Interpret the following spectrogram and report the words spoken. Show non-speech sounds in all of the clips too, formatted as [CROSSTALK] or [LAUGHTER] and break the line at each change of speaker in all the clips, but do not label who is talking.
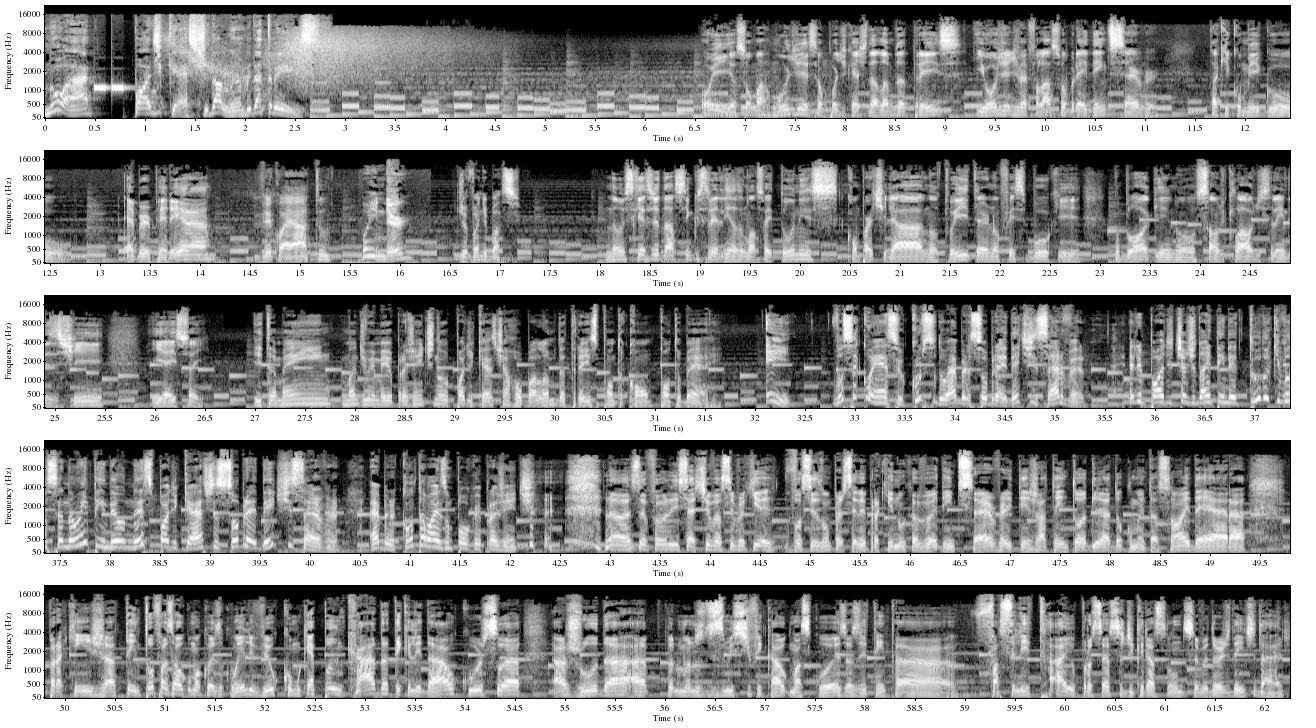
No ar, podcast da Lambda 3.
Oi, eu sou o Marmude, esse é o podcast da Lambda 3 e hoje a gente vai falar sobre a Identity Server. Tá aqui comigo
Eber Pereira,
V. Quaiato,
Wender,
Giovanni Bassi.
Não esqueça de dar cinco estrelinhas no nosso iTunes, compartilhar no Twitter, no Facebook, no blog, no SoundCloud, se ele ainda existir. E é isso aí.
E também mande um e-mail pra gente no podcast lambda3.com.br. Ei, você conhece o curso do Weber sobre a Identity Server? Ele pode te ajudar a entender tudo que você não entendeu nesse podcast sobre a Identity Server. Eber, conta mais um pouco aí pra gente. [LAUGHS]
Não, essa foi uma iniciativa assim porque vocês vão perceber para quem nunca viu a Identity Server e já tentou ler a documentação, a ideia era para quem já tentou fazer alguma coisa com ele, viu como que é pancada ter que lidar, o curso é, ajuda a pelo menos desmistificar algumas coisas e tentar facilitar [LAUGHS] o processo de criação do servidor de identidade.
